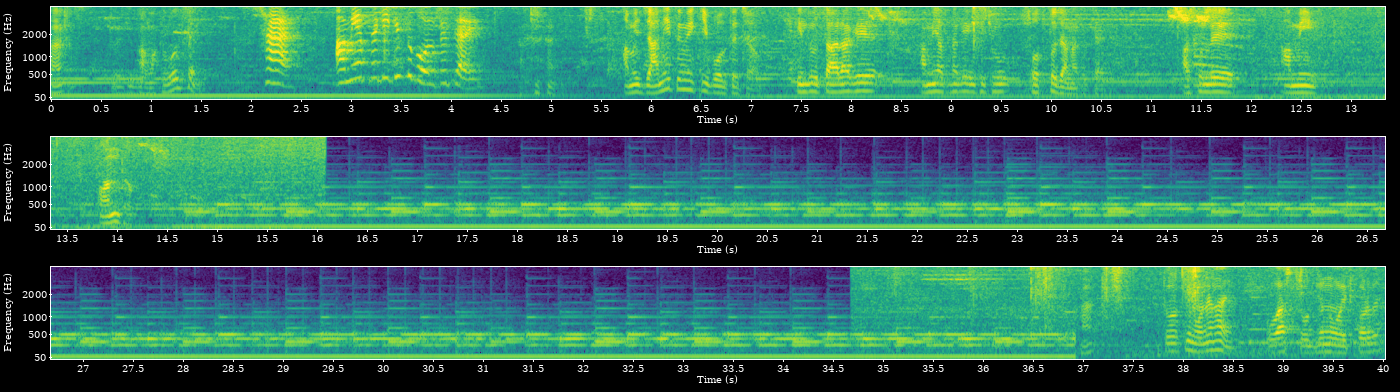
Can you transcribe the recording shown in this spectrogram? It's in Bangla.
হ্যাঁ? আমাকে বলছেন? হ্যাঁ আমি আপনাকে কিছু বলতে চাই। আমি জানি তুমি কি বলতে চাও কিন্তু তার আগে আমি আপনাকে কিছু সত্য জানাতে চাই। আসলে আমি অন্ধ। তোর কি মনে হয়? ও আজ তোর জন্য ওয়েট করবে?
